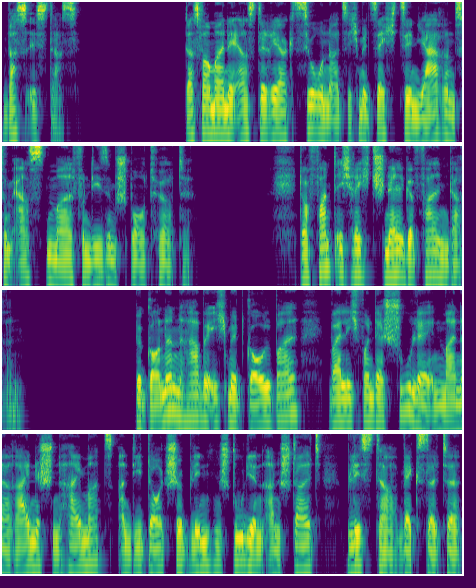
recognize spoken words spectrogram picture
was ist das? Das war meine erste Reaktion, als ich mit 16 Jahren zum ersten Mal von diesem Sport hörte. Doch fand ich recht schnell Gefallen daran. Begonnen habe ich mit Goalball, weil ich von der Schule in meiner rheinischen Heimat an die Deutsche Blindenstudienanstalt Blister wechselte,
